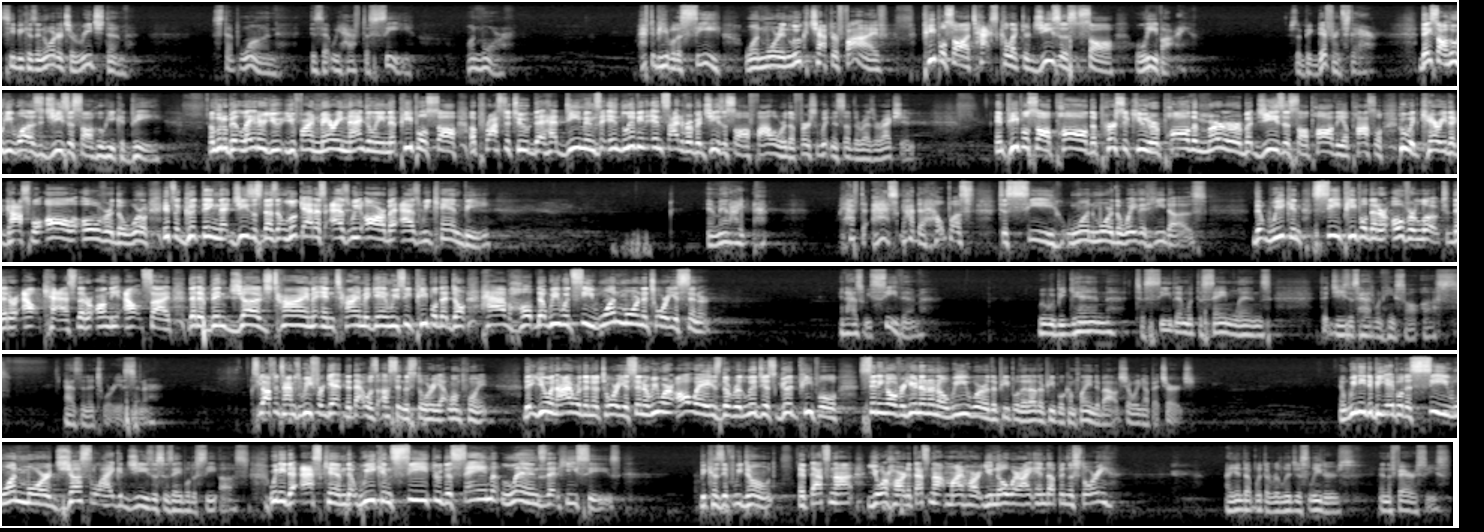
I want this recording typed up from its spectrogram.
See, because in order to reach them, step one is that we have to see one more have to be able to see one more. In Luke chapter 5, people saw a tax collector, Jesus saw Levi. There's a big difference there. They saw who he was, Jesus saw who he could be. A little bit later, you, you find Mary Magdalene that people saw a prostitute that had demons in, living inside of her, but Jesus saw a follower, the first witness of the resurrection. And people saw Paul the persecutor, Paul the murderer, but Jesus saw Paul the apostle who would carry the gospel all over the world. It's a good thing that Jesus doesn't look at us as we are, but as we can be. And man, I we have to ask God to help us to see one more the way that he does. That we can see people that are overlooked, that are outcast, that are on the outside, that have been judged time and time again. We see people that don't have hope, that we would see one more notorious sinner. And as we see them, we would begin to see them with the same lens that Jesus had when he saw us as the notorious sinner. See, oftentimes we forget that that was us in the story at one point that you and I were the notorious sinner. We weren't always the religious good people sitting over here. No, no, no. We were the people that other people complained about showing up at church. And we need to be able to see one more just like Jesus is able to see us. We need to ask Him that we can see through the same lens that He sees. Because if we don't, if that's not your heart, if that's not my heart, you know where I end up in the story? I end up with the religious leaders and the Pharisees.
